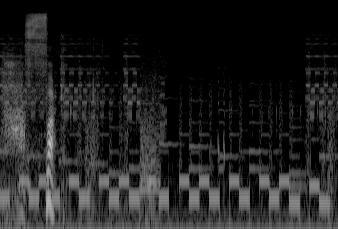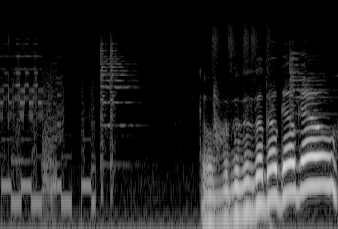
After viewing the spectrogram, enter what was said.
Ah, fuck. Go, go, go, go, go, go, go, go.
